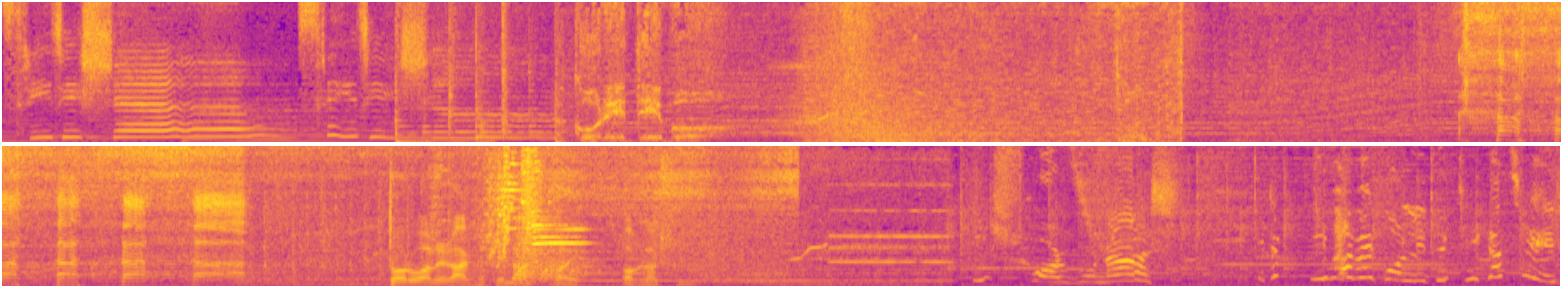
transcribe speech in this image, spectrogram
শ্রীজি শ্যাম করে দেব। তরোয়ালের আঘাতে নাশ হয় অঘাসুর কি সর্বনাশ! এটা কীভাবে করলি? তুই ঠিক আছিস?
